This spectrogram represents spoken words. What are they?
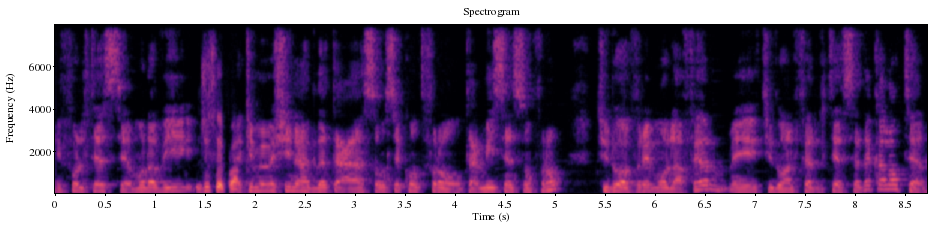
il faut le test à mon avis je sais pas كيما ماشينه هكذا تاع 150 francs تاع 1500 francs tu dois vraiment la faire mais tu dois le faire le test هذاك à long terme.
